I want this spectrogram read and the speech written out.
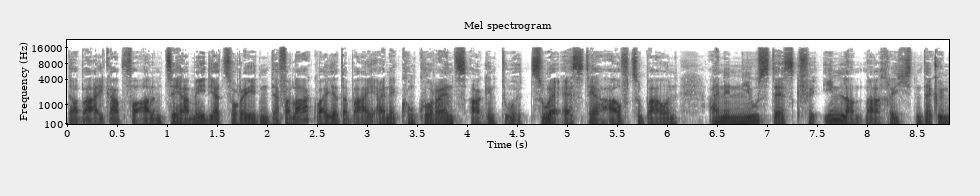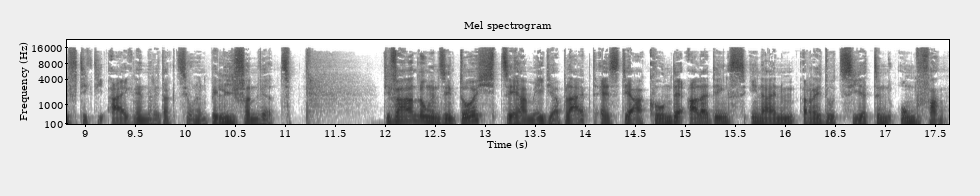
Dabei gab vor allem CH Media zu reden, der Verlag war ja dabei, eine Konkurrenzagentur zur SDA aufzubauen, einen Newsdesk für Inlandnachrichten, der künftig die eigenen Redaktionen beliefern wird. Die Verhandlungen sind durch, CH Media bleibt SDA-Kunde, allerdings in einem reduzierten Umfang.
